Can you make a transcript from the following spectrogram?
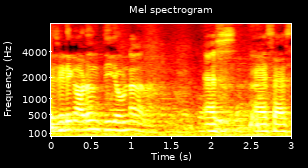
एसीडी काढून ती घेऊन टाका एस एस एस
